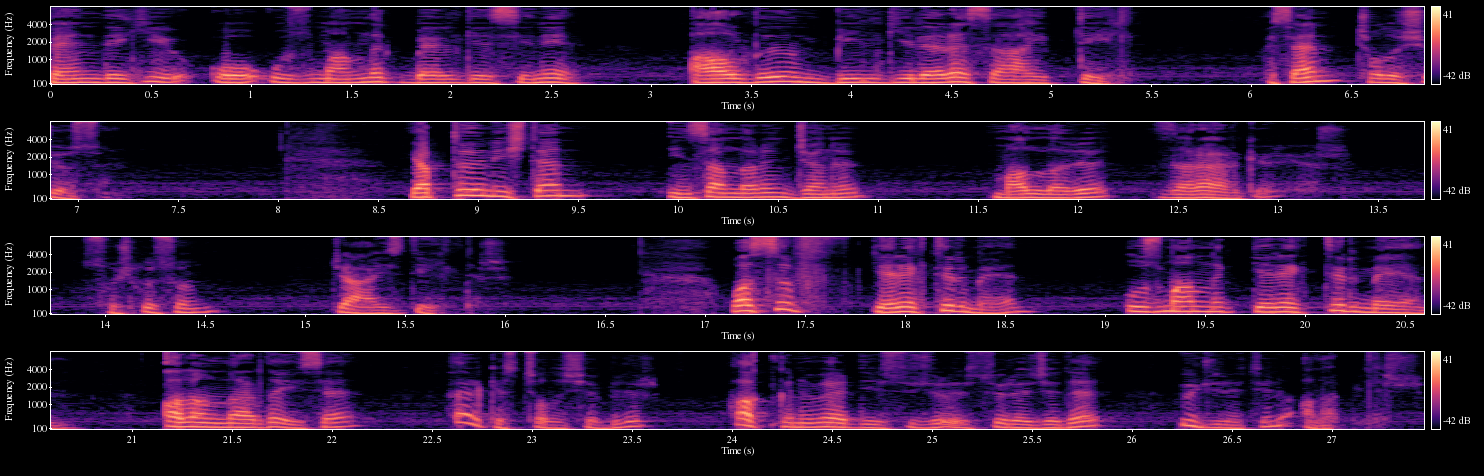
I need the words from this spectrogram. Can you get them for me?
bendeki o uzmanlık belgesini aldığım bilgilere sahip değil. Ve sen çalışıyorsun. Yaptığın işten insanların canı, malları zarar görüyor. Suçlusun, caiz değildir. Vasıf gerektirmeyen, uzmanlık gerektirmeyen alanlarda ise herkes çalışabilir. Hakkını verdiği sürece de ücretini alabilir.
